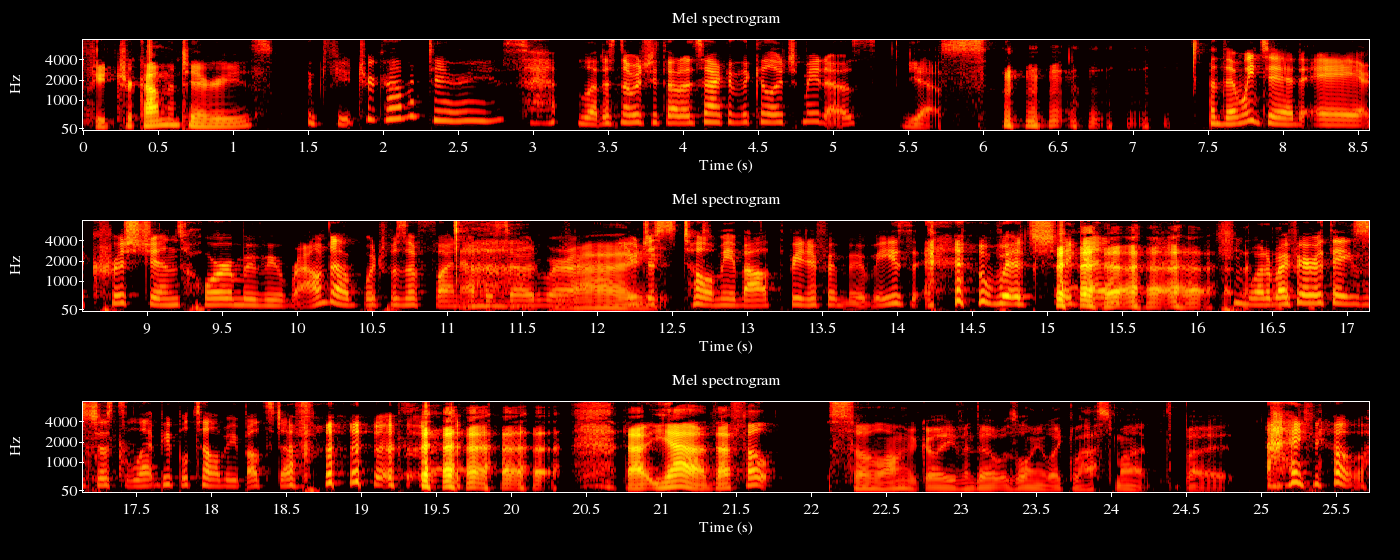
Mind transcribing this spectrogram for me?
Future commentaries. future commentaries. Let us know what you thought of attack of the killer tomatoes. Yes. And then we did a christians horror movie roundup which was a fun episode where you just told me about three different movies which again one of my favorite things is just to let people tell me about stuff that yeah, that felt so long ago, even though it was only like last month. But i know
